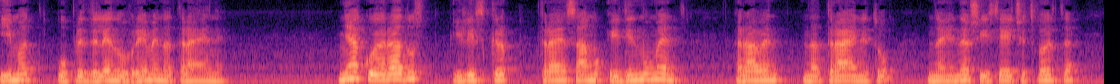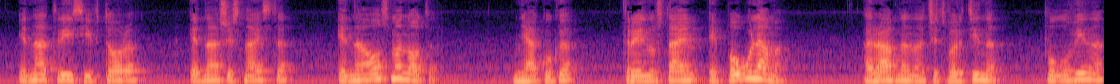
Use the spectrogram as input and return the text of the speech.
имат определено време на траене. Някоя радост или скръп трае само един момент, равен на траенето на една 64, една 32, една 16, една 8 нота. Някога трайността им е по-голяма, равна на четвъртина, половина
